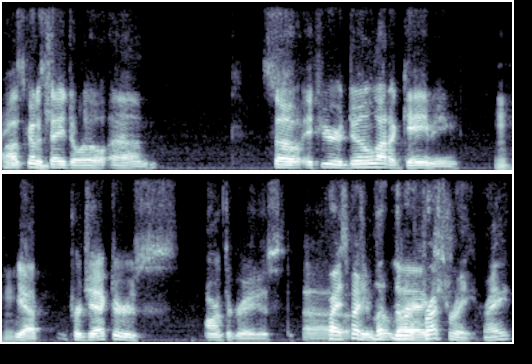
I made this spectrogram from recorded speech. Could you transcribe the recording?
I was going to say, Doyle. Um, so if you're doing a lot of gaming, hmm yeah, projectors aren't the greatest. Uh, Right, especially the, the refresh rate, right?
